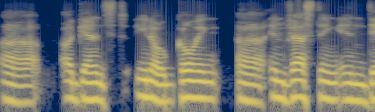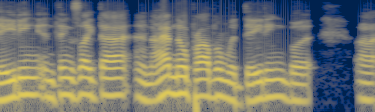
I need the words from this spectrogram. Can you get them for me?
uh, against, you know, going uh, investing in dating and things like that. And I have no problem with dating, but uh,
